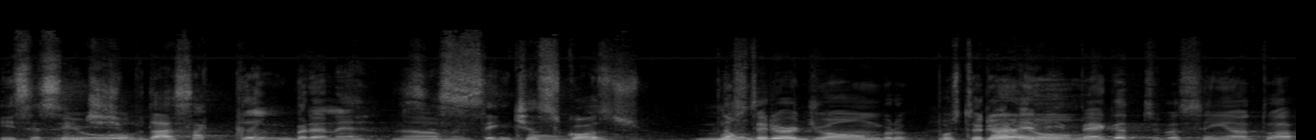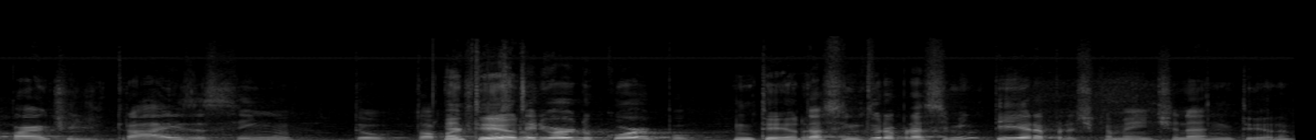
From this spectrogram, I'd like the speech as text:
E você sente, tipo, dá essa cãibra, né? Não, você sente bom, as costas. Não... Posterior de ombro. Posterior Cara, de ele ombro. pega, tipo assim, a tua parte de trás, assim, teu, tua parte Inteiro. posterior do corpo. Inteira. Da cintura para cima inteira, praticamente, né? Inteira.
